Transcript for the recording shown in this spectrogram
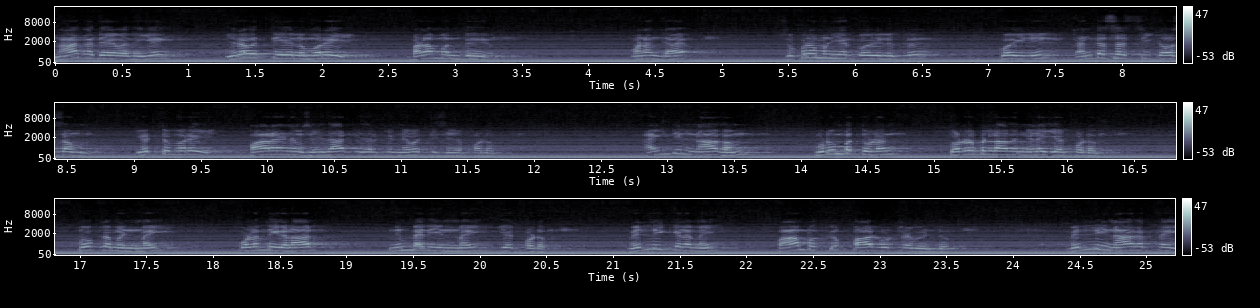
நாகதேவதையை இருபத்தி ஏழு முறை பலம் வந்து வணங்க சுப்பிரமணியர் கோயிலுக்கு கோயிலில் கந்தசஷ்டி கவசம் எட்டு முறை பாராயணம் செய்தால் இதற்கு நிவர்த்தி செய்யப்படும். ஐந்தில் நாகம் குடும்பத்துடன் தொடர்பில்லாத நிலை ஏற்படும். தூக்கமின்மை குழந்தைகளால் நிம்மதியின்மை ஏற்படும். வெள்ளிக்கிழமை பாம்புக்கு பால் ஊற்ற வேண்டும். வெள்ளி நாகத்தை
